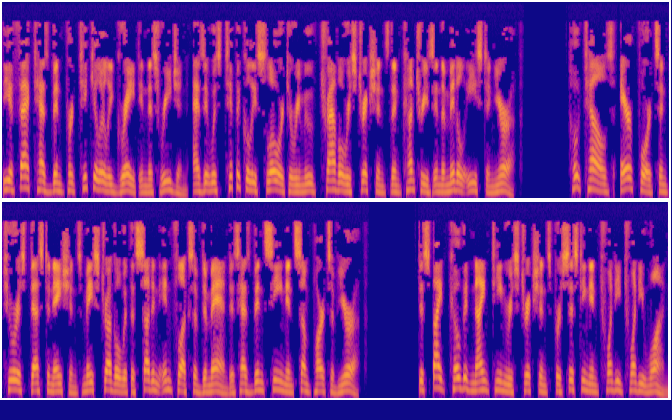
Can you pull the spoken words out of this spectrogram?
The effect has been particularly great in this region, as it was typically slower to remove travel restrictions than countries in the Middle East and Europe. Hotels, airports and tourist destinations may struggle with the sudden influx of demand as has been seen in some parts of Europe. Despite COVID-19 restrictions persisting in 2021,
